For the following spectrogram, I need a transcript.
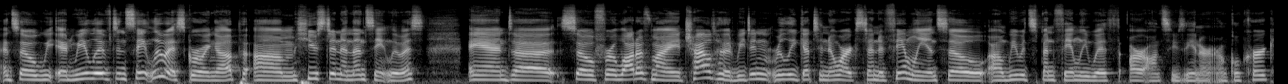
and so we and we lived in St. Louis growing up, um, Houston, and then St. Louis. And uh, so for a lot of my childhood, we didn't really get to know our extended family, and so uh, we would spend family with our aunt Susie and our uncle Kirk,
